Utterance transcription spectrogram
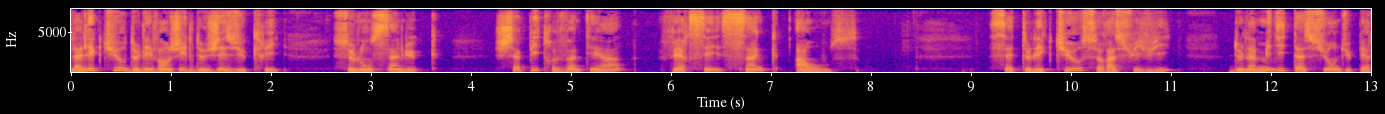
la lecture de l'Évangile de Jésus-Christ selon Saint Luc, chapitre 21, versets 5 à 11. Cette lecture sera suivie de la méditation du Père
